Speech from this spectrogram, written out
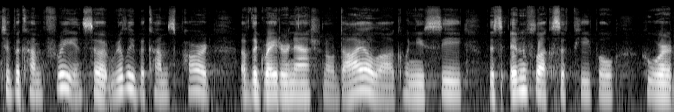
to become free. And so it really becomes part of the greater national dialogue when you see this influx of people who are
